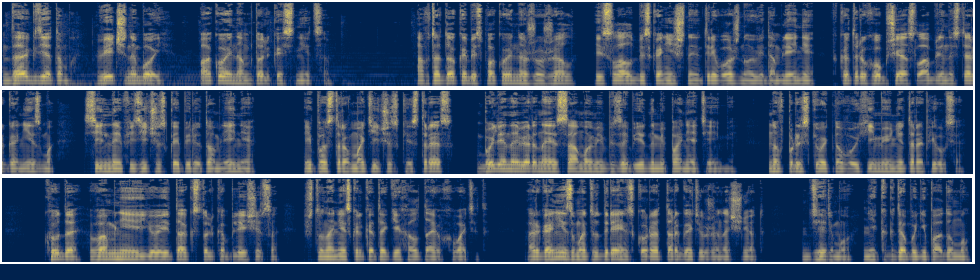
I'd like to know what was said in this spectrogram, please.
Да где там? Вечный бой. Покой нам только снится. Автодок обеспокоенно жужжал и слал бесконечные тревожные уведомления, в которых общая ослабленность организма, сильное физическое переутомление и посттравматический стресс были, наверное, самыми безобидными понятиями, но впрыскивать новую химию не торопился. Куда? Во мне ее и так столько плещется, что на несколько таких алтаев хватит. Организм эту дрянь скоро отторгать уже начнет. Дерьмо, никогда бы не подумал,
